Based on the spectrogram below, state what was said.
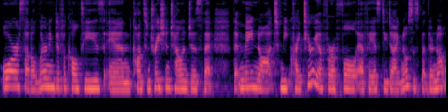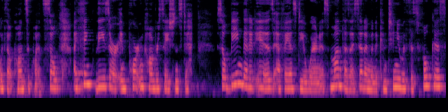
or subtle learning difficulties and concentration challenges that that may not meet criteria for a full FASD diagnosis, but they're not without consequence. So I think these are important conversations to. So, being that it is FASD Awareness Month, as I said, I'm going to continue with this focus.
